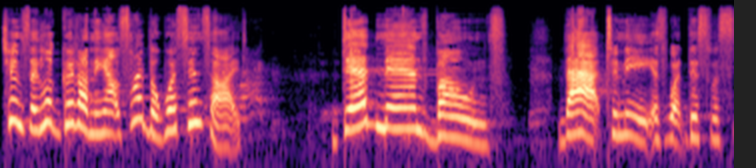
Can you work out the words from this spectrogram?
Tombs, they look good on the outside, but what's inside? Dead man's bones. That, to me, is what this was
